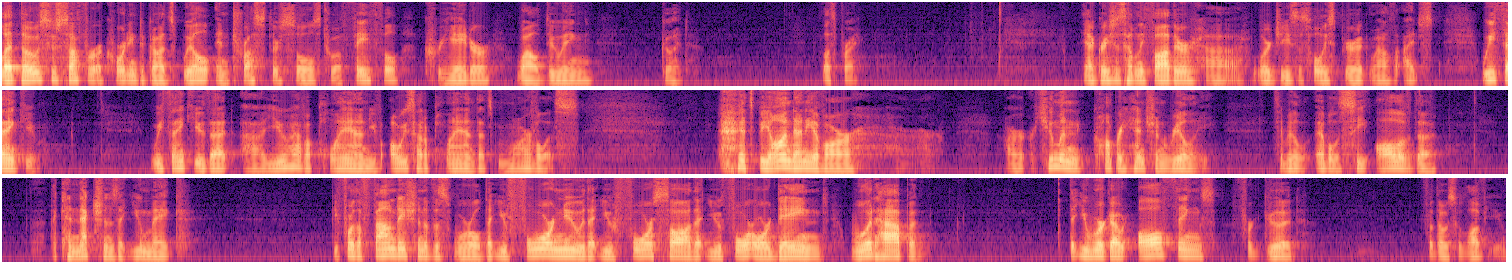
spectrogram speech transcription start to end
let those who suffer according to God's will entrust their souls to a faithful Creator while doing good. Let's pray. Yeah, gracious Heavenly Father, uh, Lord Jesus, Holy Spirit, well, I just, we thank you. We thank you that uh, you have a plan. You've always had a plan that's marvelous. It's beyond any of our, our, our human comprehension, really, to be able to see all of the, the connections that you make before the foundation of this world, that you foreknew, that you foresaw, that you foreordained would happen, that you work out all things for good for those who love you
